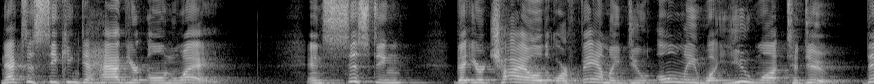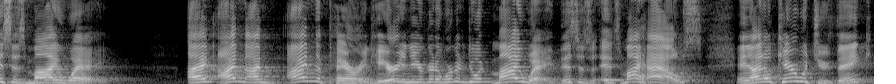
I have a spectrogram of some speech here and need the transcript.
Next is seeking to have your own way, insisting that your child or family do only what you want to do. This is my way. I'm, I'm, I'm, I'm the parent here, and you're gonna, we're going to do it my way. This is, it's my house, and I don't care what you think.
